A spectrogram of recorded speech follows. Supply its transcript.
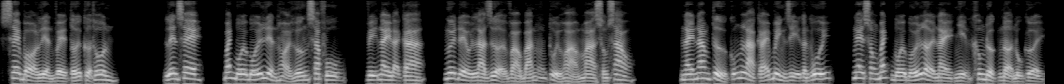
xe bò liền về tới cửa thôn. Lên xe, bách bối bối liền hỏi hướng Sa Phu, vị này đại ca, ngươi đều là dựa vào bán tuổi hỏa mà sống sao. Này nam tử cũng là cái bình dị gần gũi, nghe xong bách bối bối lời này nhịn không được nở nụ cười,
